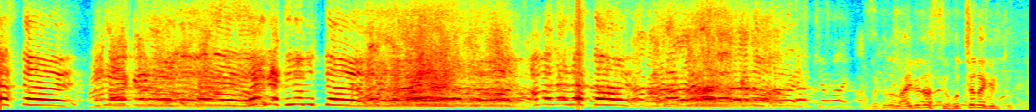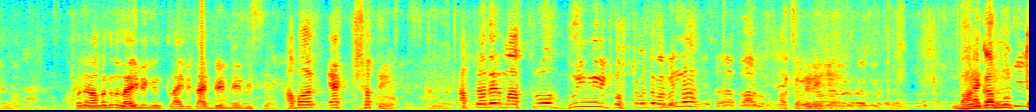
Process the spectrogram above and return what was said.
রাস্তায়! মুক্ত আমাদের রাস্তায় আমরা কিন্তু লাইভে যাচ্ছি হচ্ছে না কিন্তু। শোনেন আমরা কিন্তু লাইভে কিন্তু লাইভে লাইভ ডেট দিয়ে দিচ্ছি। আবার একসাথে। আপনাদের মাত্র দুই মিনিট কষ্ট করতে পারবেন না? আচ্ছা রেডি ভাঙ্গা মুক্ত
